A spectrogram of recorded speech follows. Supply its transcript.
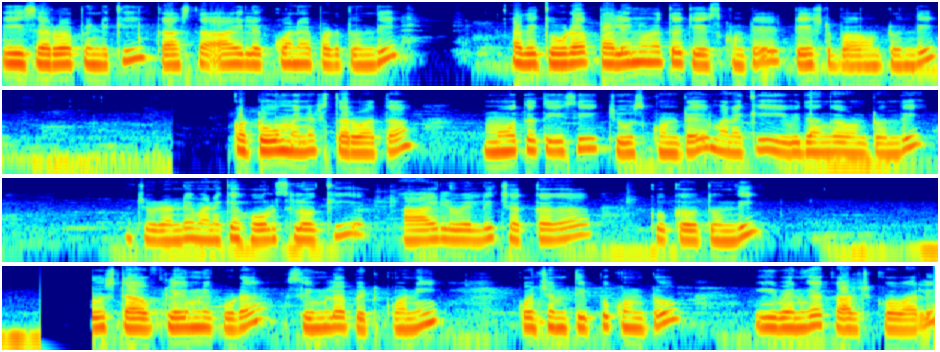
ఈ సర్వపిండికి కాస్త ఆయిల్ ఎక్కువనే పడుతుంది. అది కూడా పల్లి నూనెతో చేసుకుంటే టేస్ట్ బాగుంటుంది. ఒక టూ మినిట్స్ తర్వాత మూత తీసి చూసుకుంటే మనకి ఈ విధంగా ఉంటుంది. చూడండి మనకి హోల్స్లోకి ఆయిల్ వెళ్ళి చక్కగా కుక్ అవుతుంది. స్టవ్ ఫ్లేమ్ని కూడా సిమ్లో పెట్టుకొని కొంచెం తిప్పుకుంటూ ఈవెన్గా కాల్చుకోవాలి.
